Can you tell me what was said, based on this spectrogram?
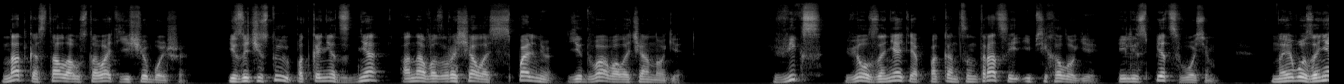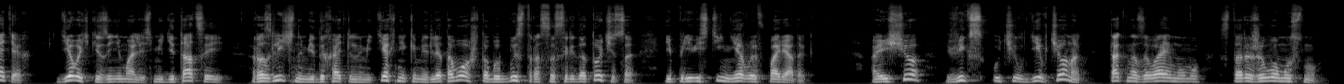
Надка стала уставать еще больше. И зачастую под конец дня она возвращалась в спальню, едва волоча ноги. Викс вел занятия по концентрации и психологии, или спец-8. На его занятиях девочки занимались медитацией, различными дыхательными техниками для того, чтобы быстро сосредоточиться и привести нервы в порядок. А еще Викс учил девчонок так называемому сторожевому сну.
